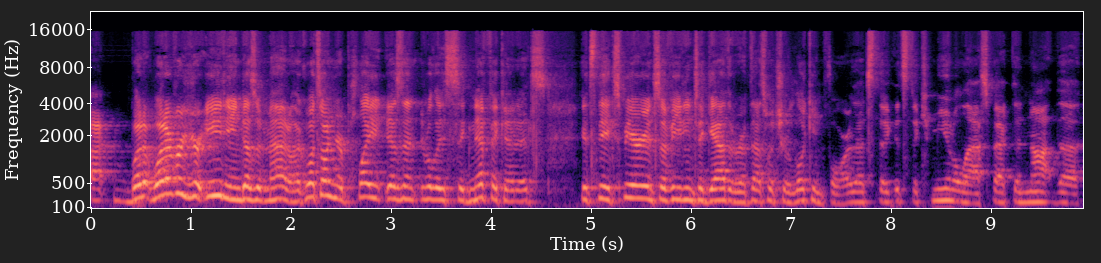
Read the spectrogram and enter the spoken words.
I, whatever you're eating doesn't matter. Like what's on your plate isn't really significant. It's it's the experience of eating together if that's what you're looking for. That's the it's the communal aspect and not the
